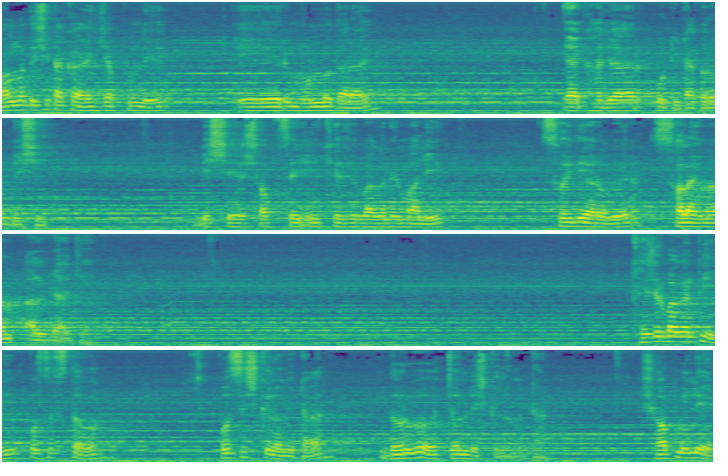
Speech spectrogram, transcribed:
বাংলাদেশি টাকায় হিসাব করলে এর মূল্য দাঁড়ায় এক হাজার কোটি টাকারও বেশি। বিশ্বের সবচেয়ে এই খেজুর বাগানের মালিক সৌদি আরবের সালাইমান আল রাজি খেজুর বাগানটি প্রশস্ত পঁচিশ কিলোমিটার দৈর্ঘ্য চল্লিশ কিলোমিটার। সব মিলিয়ে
